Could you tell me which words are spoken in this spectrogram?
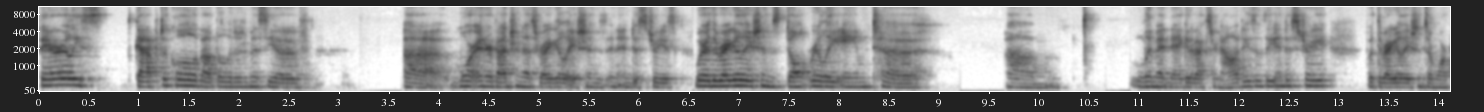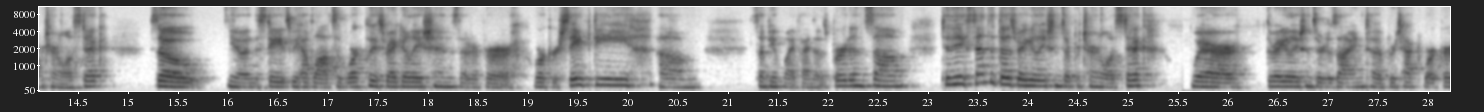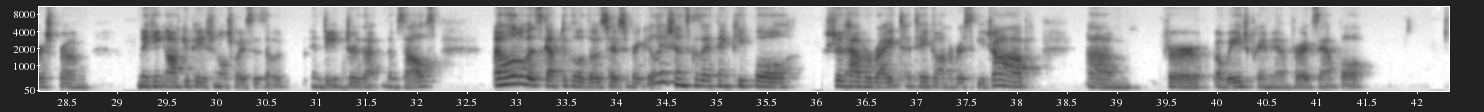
fairly skeptical about the legitimacy of uh, more interventionist regulations in industries where the regulations don't really aim to um, limit negative externalities of the industry, but the regulations are more paternalistic. So, you know, in the States, we have lots of workplace regulations that are for worker safety. Um, some people might find those burdensome. To the extent that those regulations are paternalistic, where the regulations are designed to protect workers from making occupational choices that would endanger that themselves, I'm a little bit skeptical of those types of regulations because I think people should have a right to take on a risky job um, for a wage premium, for example,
